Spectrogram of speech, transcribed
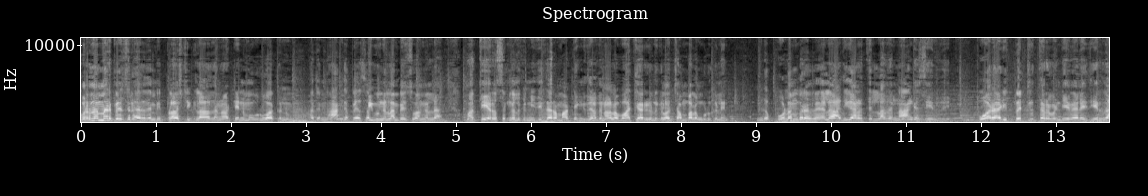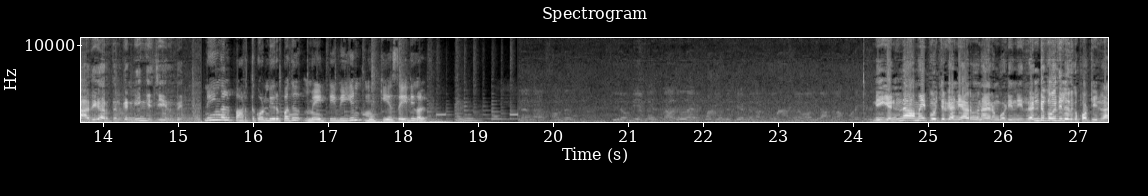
பிரதமர் பேசுறாரு தம்பி பிளாஸ்டிக் இல்லாத நாட்டை நம்ம உருவாக்கணும். அதை நாங்க பேச இவங்க எல்லாம் பேசுவாங்கல்ல. மத்திய அரசுங்களுக்கு நிதி தர மாட்டேங்குது. அதனால வாத்தியார்களுக்கு எல்லாம் சம்பளம் கொடுக்கல இந்த புலம்புற வேலை அதிகாரத்தில் இல்லாத நாங்க செய்யறது. போராடி பெற்று தர வேண்டிய வேலை செய்யறது அதிகாரத்திற்கு நீங்க செய்யறது. நீங்கள் பார்த்து கொண்டிருப்பது மே டிவியின் முக்கிய செய்திகள். நீ என்ன அமைப்பு வச்சிருக்க? நீ அறுபதாயிரம் கோடி நீ ரெண்டு தொகுதியில் எதுக்கு போட்டிடுற?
